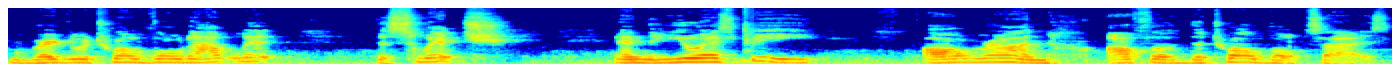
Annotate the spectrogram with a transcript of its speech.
regular 12 volt outlet, the switch, and the USB all run off of the 12 volt size.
